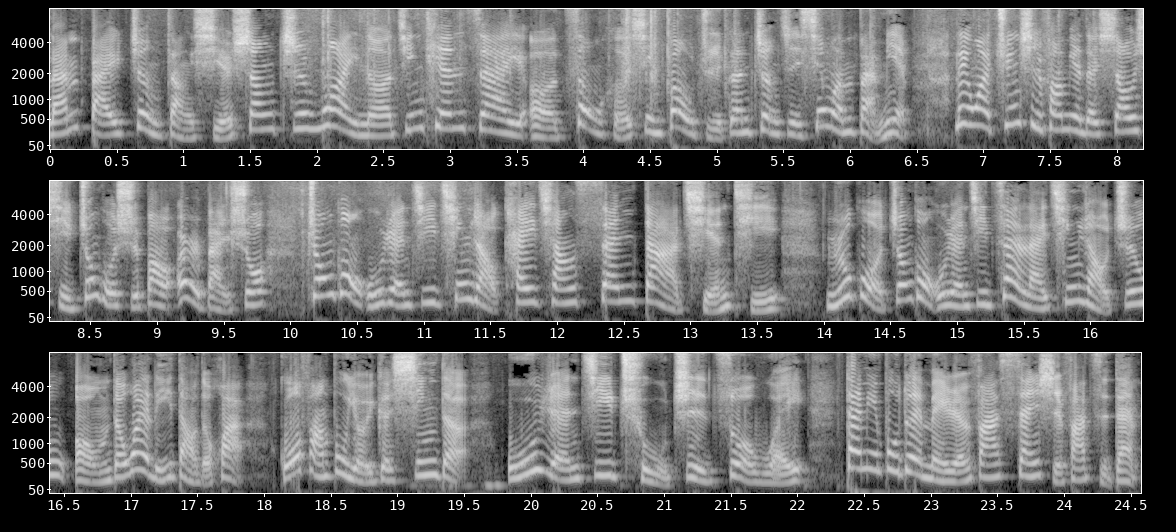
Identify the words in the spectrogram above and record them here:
蓝白政党协商之外呢，今天在呃综合性报纸跟政治新闻版面，另外军事方面的消息，《中国时报》二版说，中共无人机侵扰开枪三大前提，如果中共无人机再来侵扰之哦我们的外离岛的话。国防部有一个新的无人机处置作为，待命部队每人发三十发子弹，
